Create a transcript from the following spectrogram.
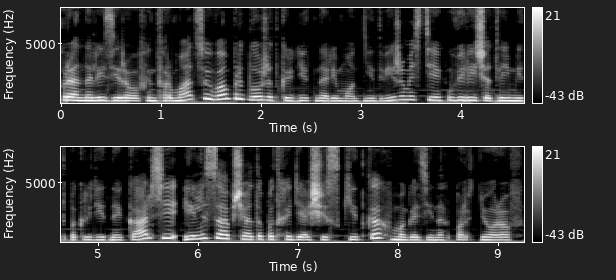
Проанализировав информацию, вам предложат кредит на ремонт недвижимости, увеличат лимит по кредитной карте или сообщат о подходящих скидках в магазинах партнеров.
